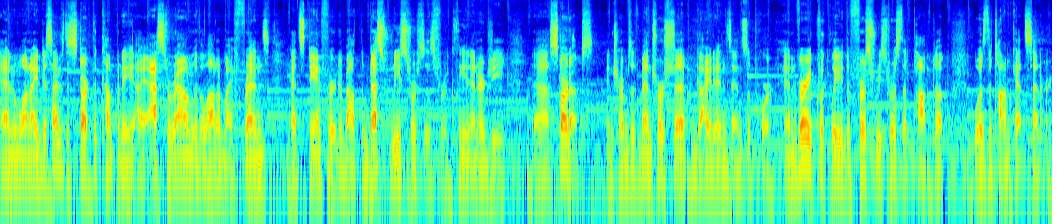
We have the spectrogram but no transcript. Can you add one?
And when I decided to start the company, I asked around with a lot of my friends at Stanford about the best resources for clean energy uh, startups in terms of mentorship, guidance, and support. And very quickly, the first resource that popped up was the TomKat Center.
